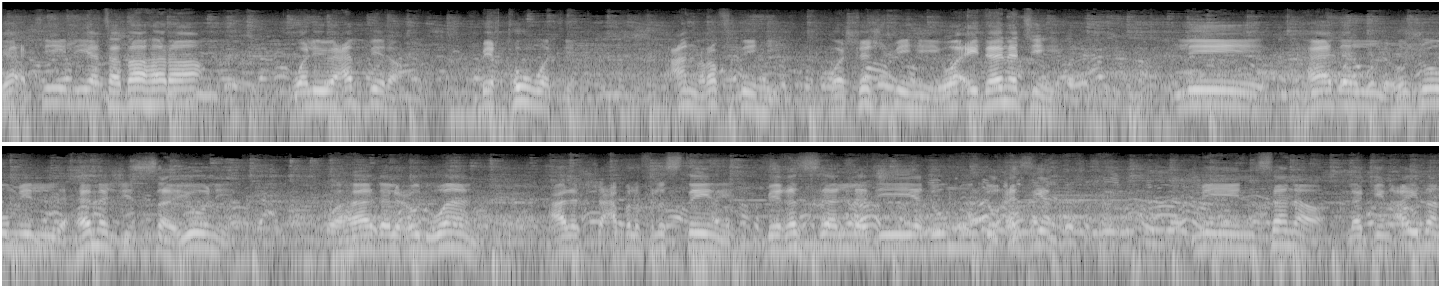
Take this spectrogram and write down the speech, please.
يأتي ليتظاهر وليعبر بقوة عن رفضه وشجبه وإدانته لهذا الهجوم الهمجي الصهيوني وهذا العدوان على الشعب الفلسطيني بغزة الذي يدوم منذ أزيد من سنة لكن أيضا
